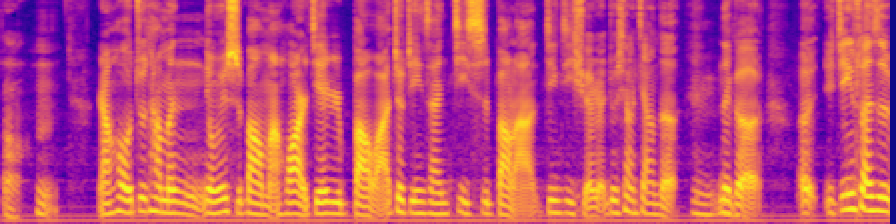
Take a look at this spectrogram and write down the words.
啊，嗯。然后就他们《纽约时报》嘛，《华尔街日报》啊，《旧金山纪事报》啦，《经济学人》就像这样的，那个、嗯、呃，已经算是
